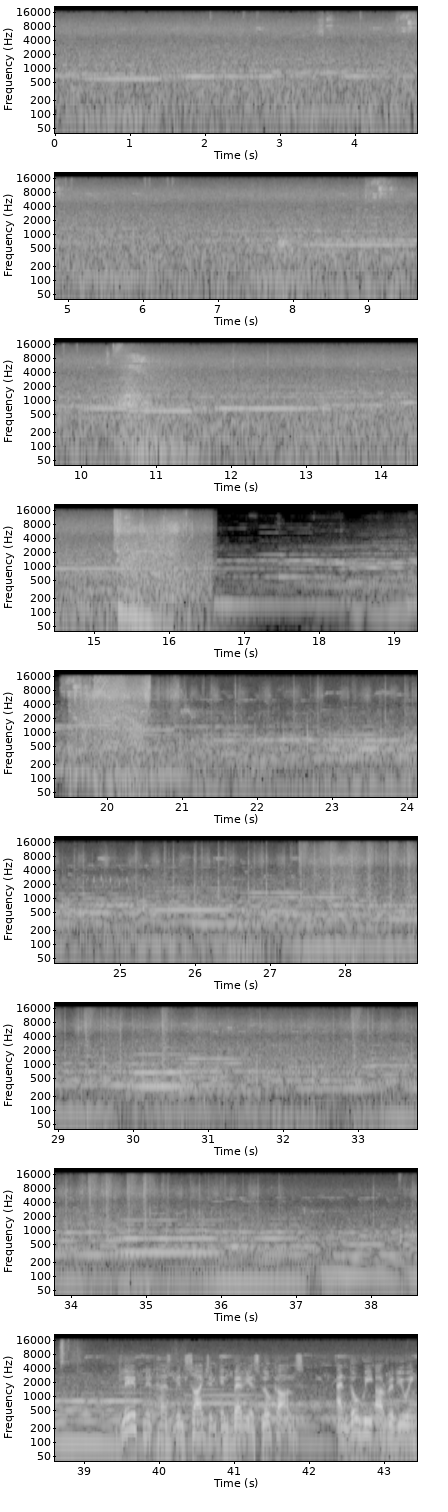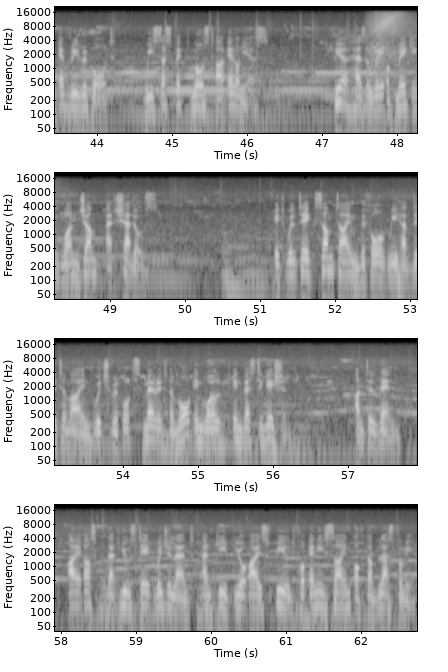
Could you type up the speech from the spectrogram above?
Gleipnir has been sighted in various locales, and though we are reviewing every report, we suspect most are erroneous. Fear has a way of making one jump at shadows. It will take some time before we have determined which reports merit a more involved investigation. Until then, I ask that you stay vigilant and keep your eyes peeled for any sign of the blasphemy.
